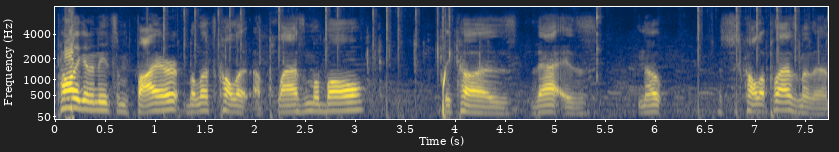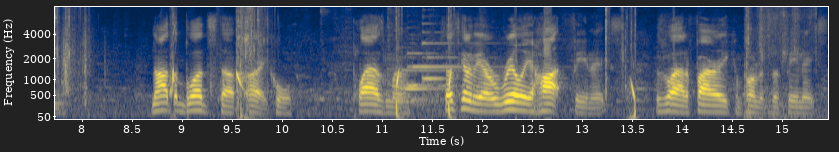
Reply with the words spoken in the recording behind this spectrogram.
probably going to need some fire, but let's call it a plasma ball. Because that is, nope. Let's just call it plasma then. Not the blood stuff. Alright, cool. Plasma. So that's going to be a really hot Phoenix. This will add a fiery component to the Phoenix.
